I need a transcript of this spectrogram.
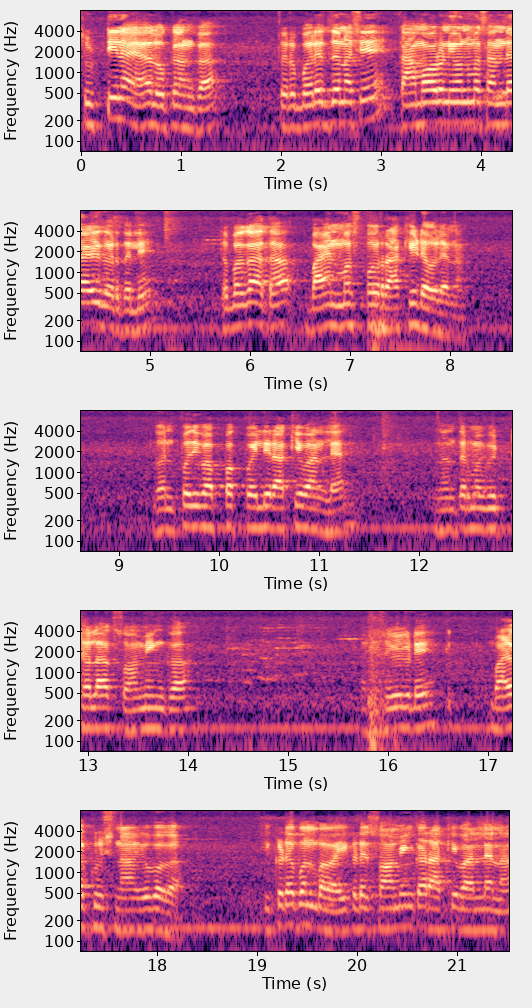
सुट्टी नाही हा लोकांका. तर बरेच जण असे कामावरून येऊन मग संध्याळी करतले. तर बघा आता बायन मस्त राखी ठेवल्या ना. गणपती बाप्पाक पहिली राखी बांधल्या. नंतर मग विठ्ठलाक स्वामींका. असे सगळीकडे बाळकृष्णा हे बघा. इकडे पण बघा इकडे स्वामींका राखी बांधल्या ना.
